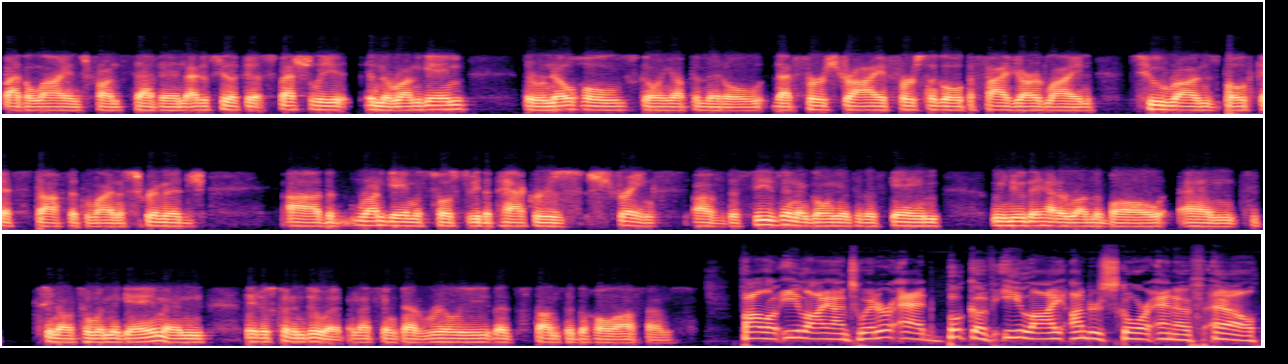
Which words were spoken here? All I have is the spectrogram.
by the Lions front seven. I just feel like, especially in the run game, there were no holes going up the middle. That first drive, first and goal at the five yard line, two runs, both get stuffed at the line of scrimmage. Uh, the run game was supposed to be the Packers' strength of the season and going into this game, we knew they had to run the ball and to, you know to win the game, and they just couldn't do it. And I think that really that stunted the whole offense. Follow Eli on Twitter at Book of Eli underscore NFL.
